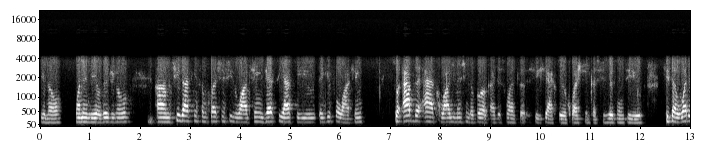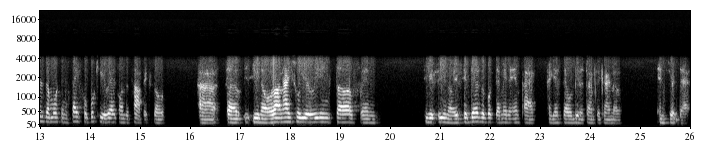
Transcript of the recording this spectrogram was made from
you know, one of the originals. Um, she's asking some questions. She's watching. Jesse, I see you. Thank you for watching. So Abda asked, while you mentioned the book, I just wanted to, she, she asked you a question because she's listening to you. She said, what is the most insightful book you read on the topic? So, uh, uh, you know, around high school, you're reading stuff and, you, you know, if, if there's a book that made an impact, I guess that would be the time to kind of insert that.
